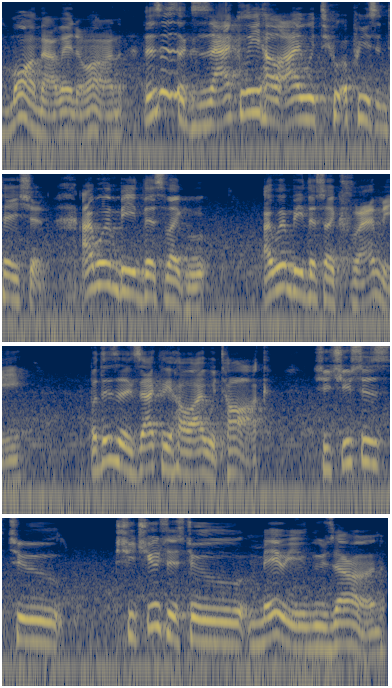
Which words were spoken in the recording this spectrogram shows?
More on that later on. This is exactly how I would do a presentation. I wouldn't be this like, I wouldn't be this like clammy, but this is exactly how I would talk. She chooses to she chooses to marry Luzhin.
